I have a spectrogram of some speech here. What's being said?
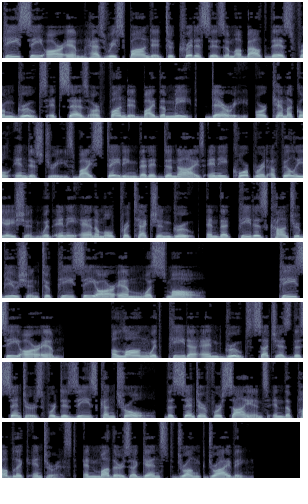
PCRM has responded to criticism about this from groups it says are funded by the meat, dairy, or chemical industries by stating that it denies any corporate affiliation with any animal protection group, and that PETA's contribution to PCRM was small. PCRM, Along with PETA and groups such as the Centers for Disease Control, the Center for Science in the Public Interest, and Mothers Against Drunk Driving,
